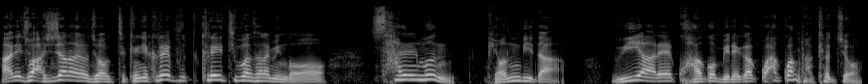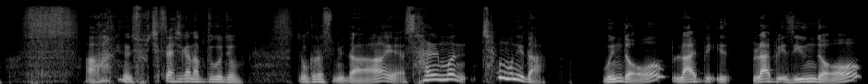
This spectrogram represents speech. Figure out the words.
아니, 저 아시잖아요. 저 굉장히 crea-, creative한 사람인 거. 삶은 변비다. 위아래 과거 미래가 꽉꽉 박혔죠. 아, 이건 좀 식사 시간 앞두고 좀, 좀 그렇습니다. 예. 삶은 창문이다. Window. Life is, life is window.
